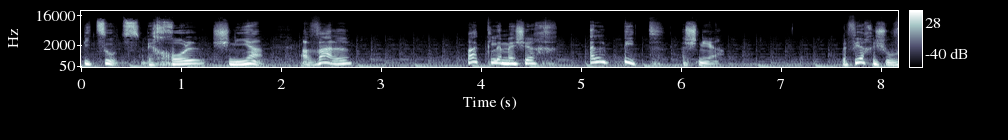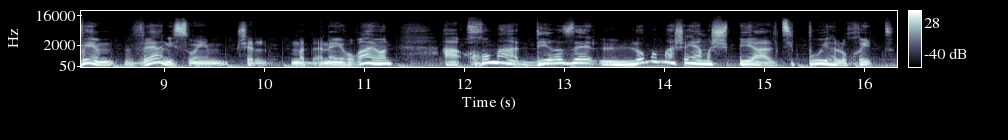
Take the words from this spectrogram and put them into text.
פיצוץ, בכל שנייה, אבל רק למשך אלפית השנייה. לפי החישובים והניסויים של מדעני הוריון, החום האדיר הזה לא ממש היה משפיע על ציפוי הלוחית.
